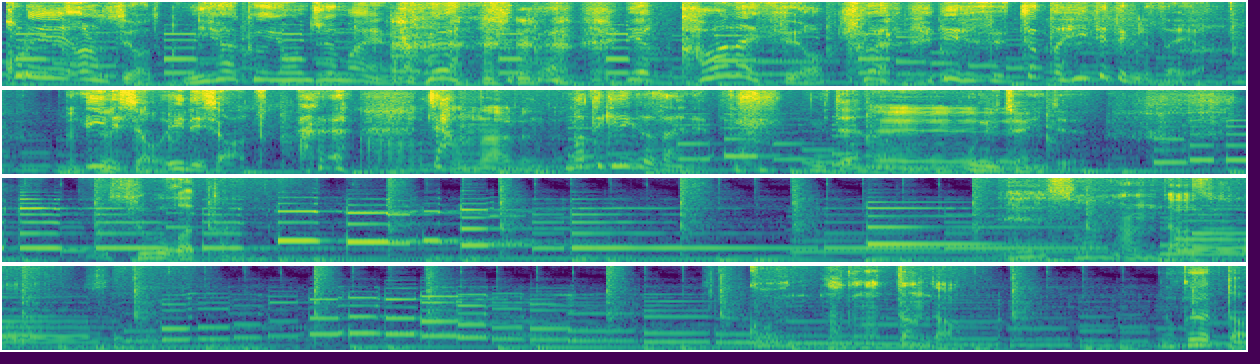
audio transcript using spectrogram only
これあるんですよ。240万円。いや買わないっすよ。いいです。ちょっと弾いててくださいよ。いいでしょ？いいでしょ？じゃあ持ってきてくださいね。みたいな。お兄ちゃんいて。すごかったねえー、そうなんだあそこ。こうなくなったんだ。なくなった？へ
